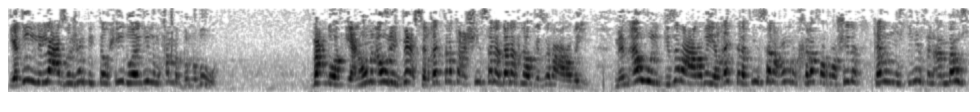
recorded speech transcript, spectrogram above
يدين لله عز وجل بالتوحيد ويدين لمحمد بالنبوة. بعد وف... يعني هو من أول البعثه لغاية 23 سنة دنت له الجزيره العربيه من أول الجزيره العربيه لغاية 30 سنة عمر الخلافة الراشده كان المسلمين في الأندلس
